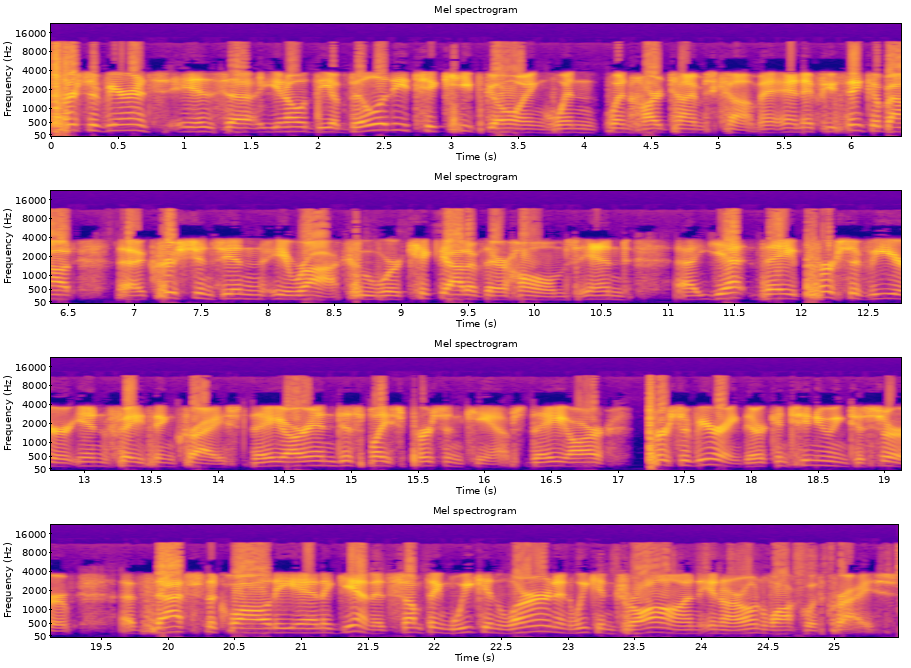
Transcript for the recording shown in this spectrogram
Perseverance is, uh, you know, the ability to keep going when when hard times come. And if you think about uh, Christians in Iraq who were kicked out of their homes, and uh, yet they persevere in faith in Christ. They are in displaced person camps. They are persevering. They're continuing to serve. Uh, that's the quality, and again, it's something we can learn and we can draw on in our own walk with Christ.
